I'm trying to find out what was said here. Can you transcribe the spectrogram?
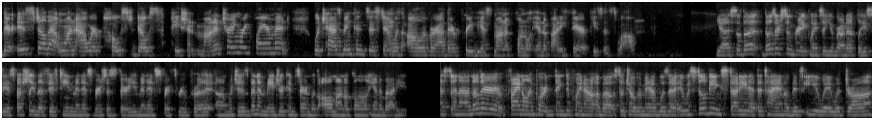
there is still that one hour post dose patient monitoring requirement, which has been consistent with all of our other previous monoclonal antibody therapies as well. Yeah, so the, those are some great points that you brought up, Lacey, especially the 15 minutes versus 30 minutes for throughput, um, which has been a major concern with all monoclonal antibodies. Yes, and another final important thing to point out about sotrovimab was that it was still being studied at the time of its EUA withdrawal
